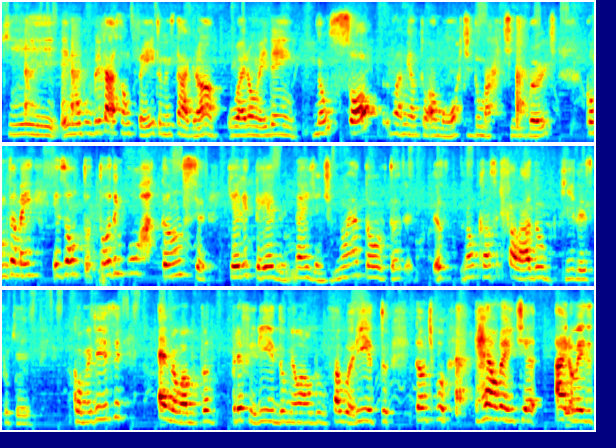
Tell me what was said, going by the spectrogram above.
que em uma publicação feita no Instagram, o Iron Maiden não só lamentou a morte do Martin Bird, como também exaltou toda a importância que ele teve, né, gente? Não é à toa. Eu não canso de falar do Killers, porque como eu disse, é meu álbum preferido, meu álbum favorito. Então, tipo, realmente Iron Maiden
